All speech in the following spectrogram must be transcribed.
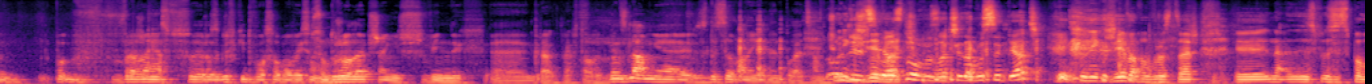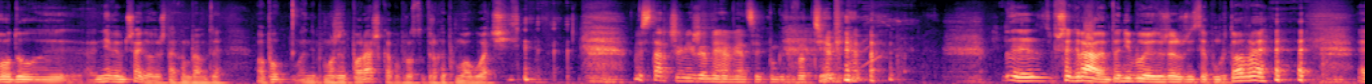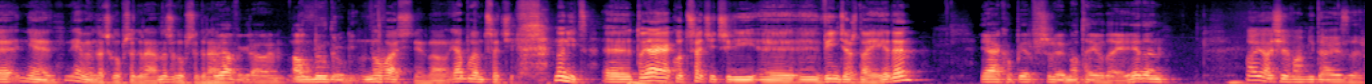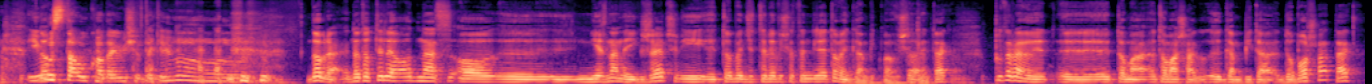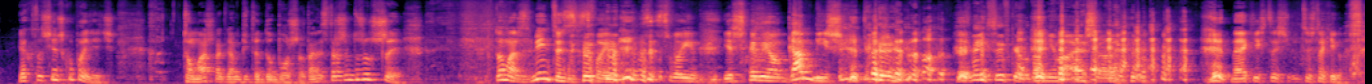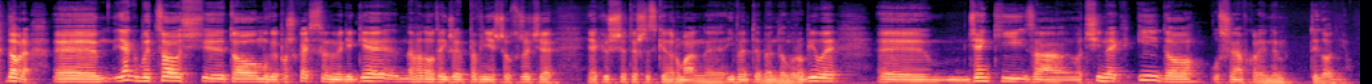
wrażenia z rozgrywki dwuosobowej są, Są- dużo lepsze niż w innych e, grach draftowych. Więc dla mnie zdecydowanie jeden polecam. Czyli grzywać. znowu zaczynam usypiać. Czyli grzywa po prostu aż y, na, z, z powodu y, nie wiem czego już tak naprawdę. O, po, może porażka po prostu trochę pomogła ci. Wystarczy mi, że miałem więcej punktów od ciebie. Y, Przegrałem, to nie były duże różnice punktowe. E, nie, nie wiem dlaczego przegrałem. Dlaczego Bo przegrałem? ja wygrałem, a on był drugi. No właśnie, no, ja byłem trzeci. No nic, e, to ja jako trzeci, czyli e, windziarz daje jeden. Ja jako pierwszy Matejo daję jeden. A ja się wami daję zero. I No. usta układają się w takie... Dobra, no to tyle od nas o y, nieznanej grze, czyli to będzie tyle wyświetleń, ile Tomek Gambit ma wyświetleń, tak? Pozdrawiamy y, Toma, Tomasza Gambita do Boscha, tak? Jak to ciężko powiedzieć? Tomasza Gambita do Boscha, tam jest strasznie dużo szy. Tomasz, zmień coś ze swoim, ze swoim jeszcze miał gambisz Zmień ksywkę, bo tam nie ma Ash, ale... na jakieś coś, coś takiego. Dobra, jakby coś, e, to mówię, poszukajcie na BGG, na pewno o tej grze pewnie jeszcze usłyszycie, jak już się te wszystkie normalne eventy będą robiły. Dzięki za odcinek i do usłyszenia w kolejnym tygodniu.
